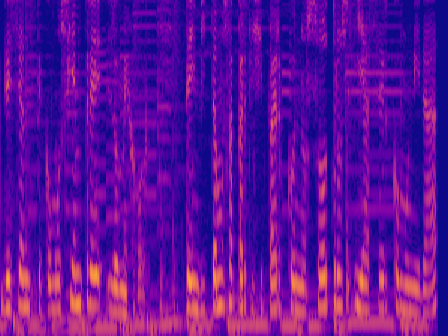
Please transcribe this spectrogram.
deseándote como siempre lo mejor. Te invitamos a participar con nosotros y a hacer comunidad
